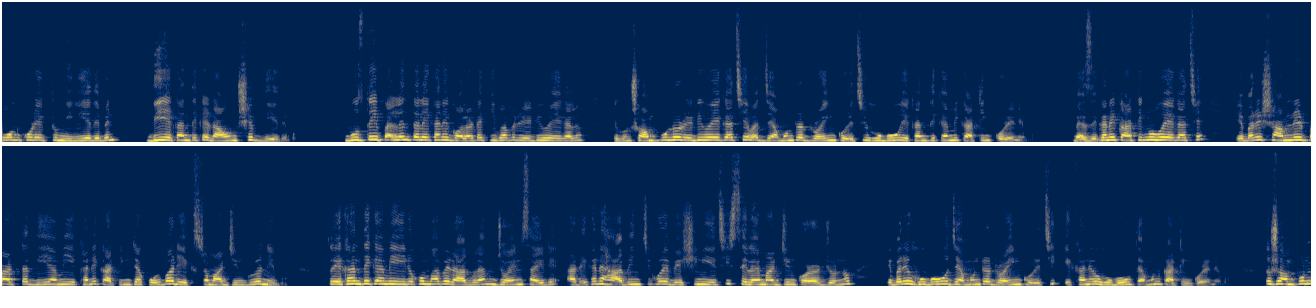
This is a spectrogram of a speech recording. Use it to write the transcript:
কোন করে একটু মিলিয়ে দেবেন, দিয়ে এখান থেকে রাউন্ড শেপ দিয়ে দেবো। বুঝতেই পারলেন তাহলে এখানে গলাটা কীভাবে রেডি হয়ে গেল? দেখুন, সম্পূর্ণ রেডি হয়ে গেছে, এবার যেমনটা ড্রয়িং করেছি, হুবহু এখান থেকে আমি কাটিং করে নেব। ব্যাস, এখানে কাটিংও হয়ে গেছে। এবারে সামনের পার্টটা দিয়ে আমি এখানে কাটিংটা করব আর এক্সট্রা মার্জিনগুলো নেব। তো এখান থেকে আমি এইরকম ভাবে রাখলাম জয়েন্ট সাইডে আর এখানে হাফ ইঞ্চি করে বেশি নিয়েছি সেলাই মার্জিন করার জন্য। এবারে হুবহু যেমনটা ড্রয়িং করেছি, এখানেও হুবহু তেমন কাটিং করে নেব। তো সম্পূর্ণ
